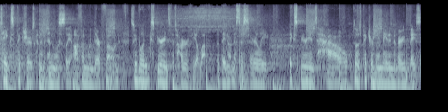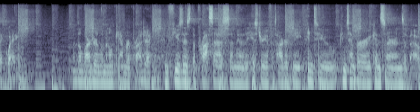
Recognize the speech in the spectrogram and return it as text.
takes pictures kind of endlessly, often with their phone. So people experience photography a lot, but they don't necessarily experience how those pictures are made in a very basic way. The larger liminal camera project infuses the process and the history of photography into contemporary concerns about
